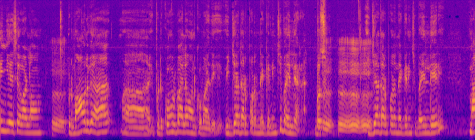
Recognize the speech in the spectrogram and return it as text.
ఏం చేసేవాళ్ళం? ఇప్పుడు మామూలుగా ఇప్పుడు కోమరపాలెం అనుకో మాది విద్యాధరపురం దగ్గర నుంచి బయలుదేరాలి బస్సు విద్యాధరపురం దగ్గర నుంచి బయలుదేరి మా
